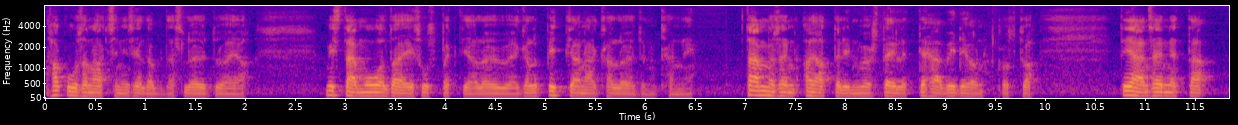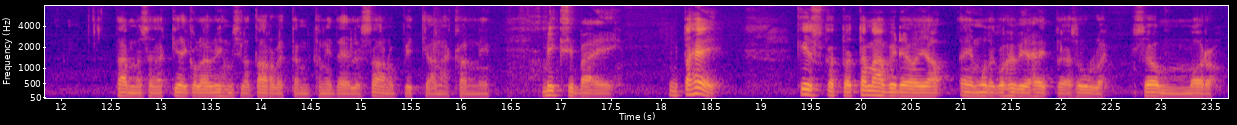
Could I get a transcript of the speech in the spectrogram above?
hakusanaksi, niin sieltä pitäisi löytyä ja mistään muualta ei suspektia löydy, eikä ole pitkään aikaan löytynytkään, niin tämmöisen ajattelin myös teille tehdä videon, koska tiedän sen, että tämmöisellä kiekolla on ihmisillä tarvetta, mutta niitä ei ole saanut pitkään aikaan, niin miksipä ei. Mutta hei, kiitos katsoa tämän video ja ei muuta kuin hyviä heittoja sulle. Se on moro.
